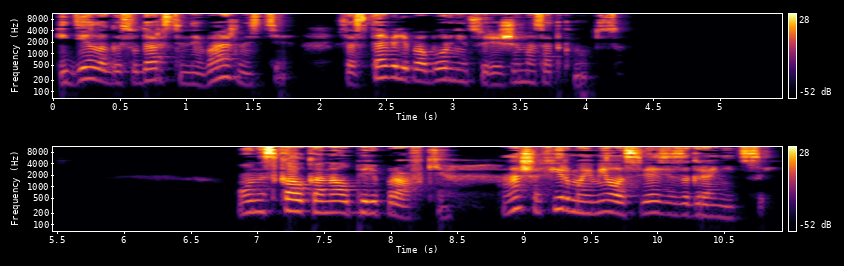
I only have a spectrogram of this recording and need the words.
и дело государственной важности заставили поборницу режима заткнуться. Он искал канал переправки. Наша фирма имела связи за границей.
